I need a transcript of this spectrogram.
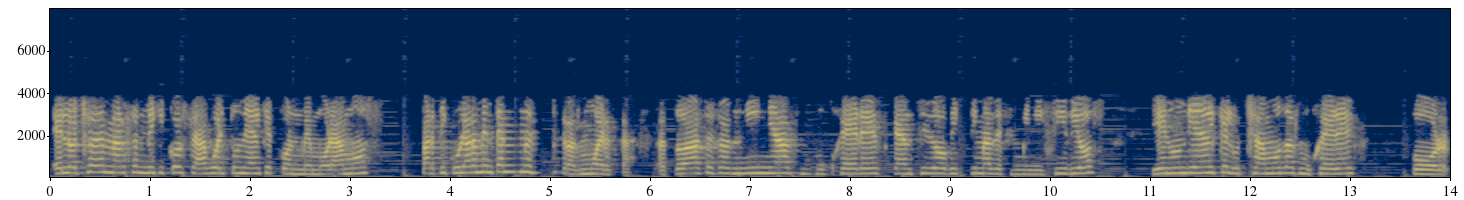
El 8 de marzo en México se ha vuelto un día en el que conmemoramos particularmente a nuestras muertas, a todas esas niñas, mujeres que han sido víctimas de feminicidios y en un día en el que luchamos las mujeres por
